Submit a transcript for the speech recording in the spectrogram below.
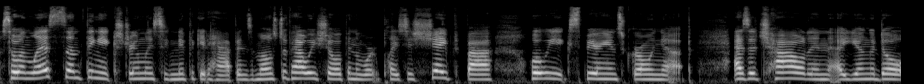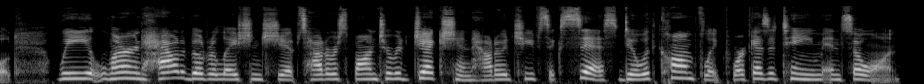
So, unless something extremely significant happens, most of how we show up in the workplace is shaped by what we experienced growing up. As a child and a young adult, we learned how to build relationships, how to respond to rejection, how to achieve success, deal with conflict, work as a team, and so on.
